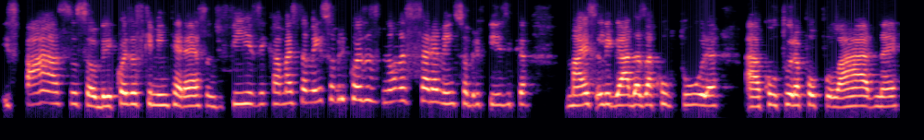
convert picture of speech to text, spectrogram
espaço, sobre coisas que me interessam de física, mas também sobre coisas não necessariamente sobre física, mas ligadas à cultura, à cultura popular, né?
